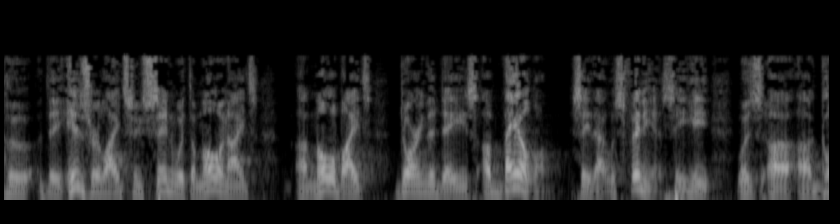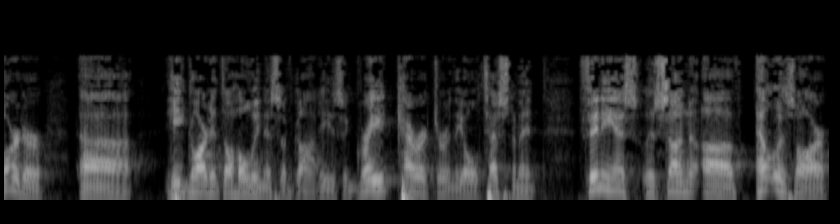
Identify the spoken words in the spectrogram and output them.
who the Israelites who sinned with the Moabites, uh, Moabites during the days of Balaam. See, that was Phineas. He he was uh, a guarder. Uh, he guarded the holiness of God. He's a great character in the Old Testament. Phineas, the son of Eleazar,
